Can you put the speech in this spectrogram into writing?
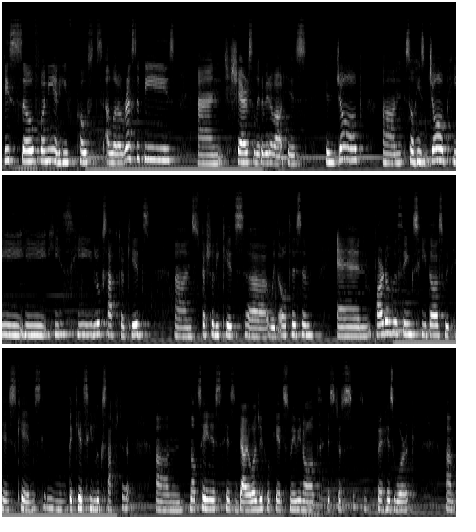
He's so funny, and he posts a lot of recipes and shares a little bit about his his job. Um, so his job, he he he's, he looks after kids, and especially kids uh, with autism. And part of the things he does with his kids, the kids he looks after, um, not saying it's his biological kids, maybe not. It's just his work, um,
